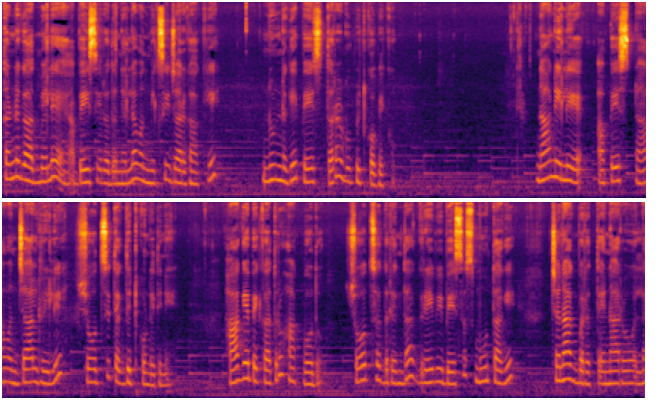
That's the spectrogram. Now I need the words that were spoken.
ತಣ್ಣಗಾದ್ಮೇಲೆ ಆ ಬೇಯಿಸಿರೋದನ್ನೆಲ್ಲ ಒಂದು ಮಿಕ್ಸಿ ಜಾರ್ಗೆ ಹಾಕಿ ನುಣ್ಣಗೆ ಪೇಸ್ಟ್ ಥರ ರುಬ್ಬಿಟ್ಕೋಬೇಕು. ನಾನಿಲ್ಲಿ ಆ ಪೇಸ್ಟ್ನ ಒಂದು ಜಾಲ್ರಿಲಿ ಶೋಧಿಸಿ ತೆಗೆದಿಟ್ಕೊಂಡಿದ್ದೀನಿ. ಹಾಗೆ ಬೇಕಾದರೂ ಹಾಕ್ಬೋದು. ಶೋಧಿಸೋದ್ರಿಂದ ಗ್ರೇವಿ ಬೇಸು ಸ್ಮೂತಾಗಿ ಚೆನ್ನಾಗಿ ಬರುತ್ತೆ. ನಾರು ಎಲ್ಲ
